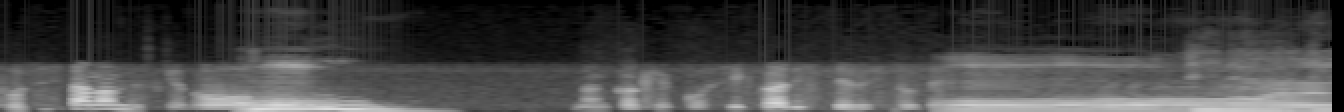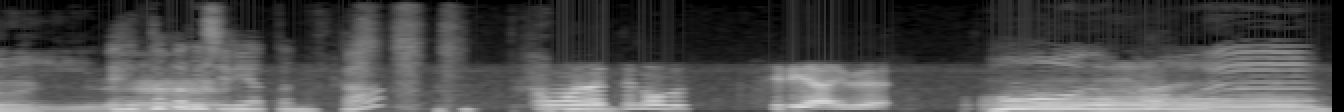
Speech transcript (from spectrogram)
年下なんですけど、なんか結構しっかりしてる人で、おー、いいいいね。え、どこで知り合ったんですか？友達の知り合いで、おおーーは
